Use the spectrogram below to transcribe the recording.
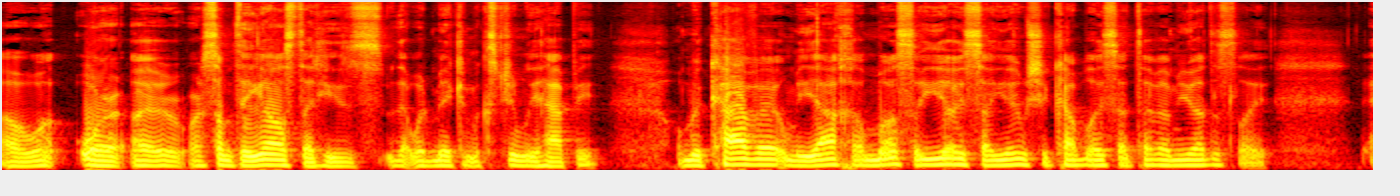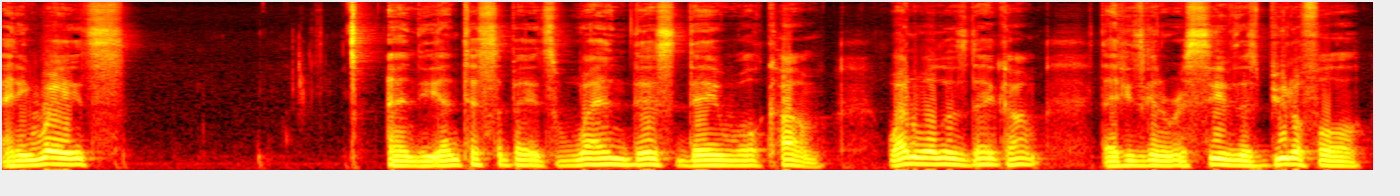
uh, or, or uh, or something else that he's that would make him extremely happy. And he waits and he anticipates when this day will come. When will this day come? That he's going to receive this beautiful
